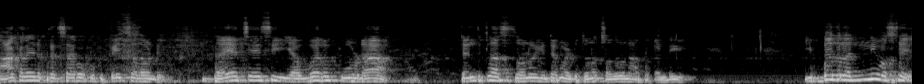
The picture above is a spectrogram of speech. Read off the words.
ఆకలైన ప్రతిసారి ఒక్కొక్క పేజ్ చదవండి. దయచేసి ఎవ్వరు కూడా టెన్త్ క్లాస్తోనో ఇంటర్మీడియట్తోనో చదువు నాపకండి ఇబ్బందులు అన్నీ వస్తాయి.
